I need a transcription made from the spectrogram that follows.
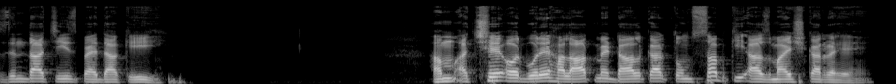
ज़िंदा चीज़ पैदा की। हम अच्छे और बुरे हालात में डालकर तुम सब की आजमाइश कर रहे हैं।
